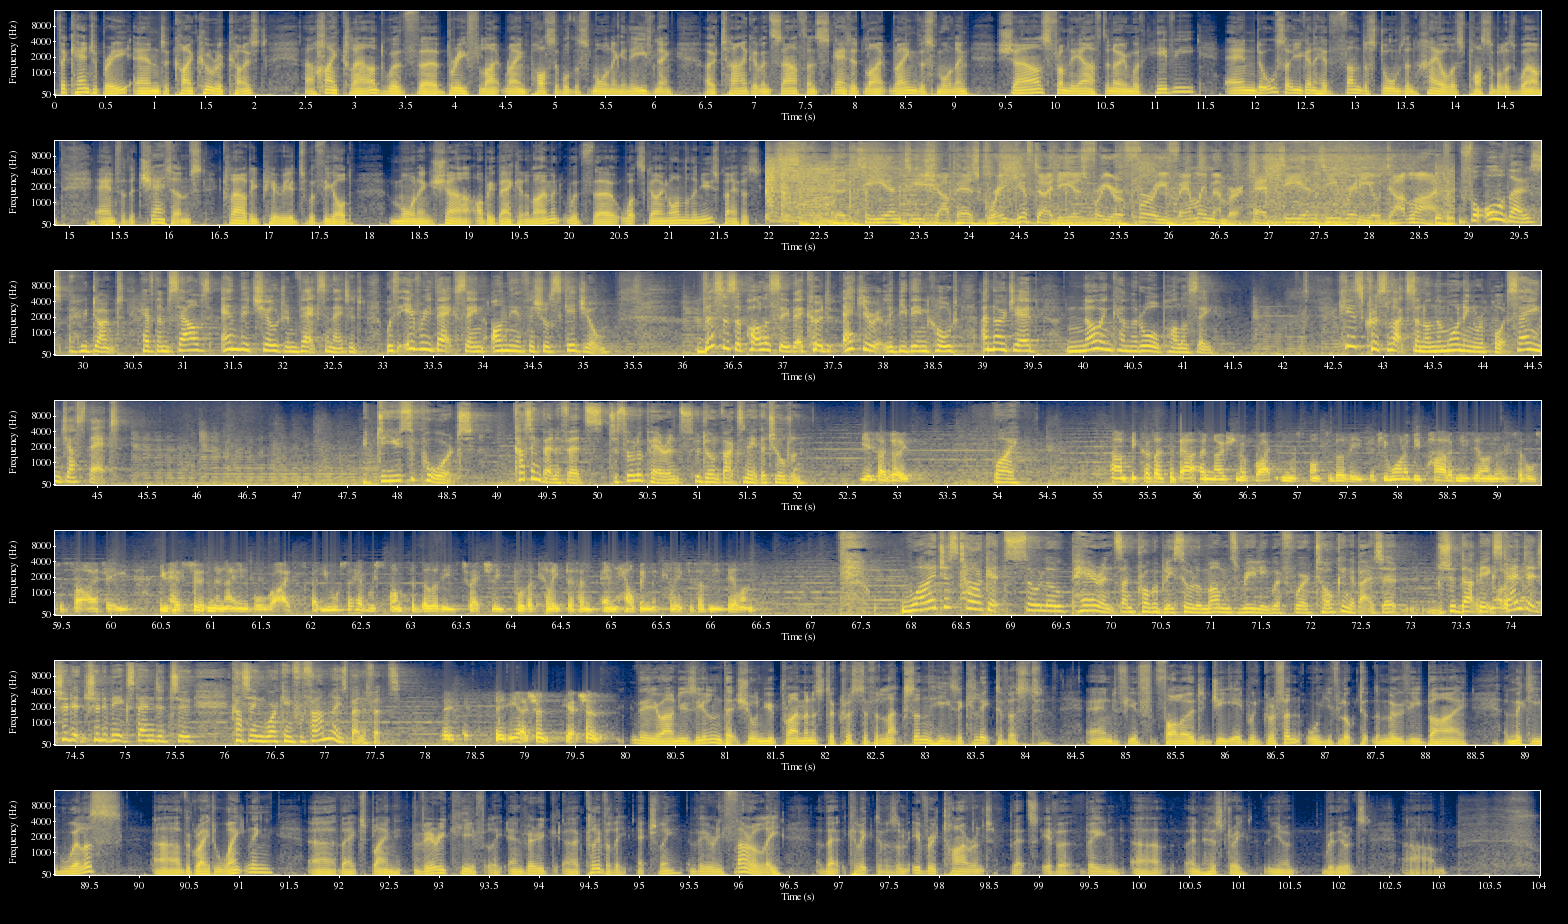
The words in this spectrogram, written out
For Canterbury and Kaikoura Coast, a high cloud with uh, brief light rain possible this morning and evening. Otago and Southland scattered light rain this morning. Showers from the afternoon with heavy and also you're going to have thunderstorms and hail as possible as well. And for the Chathams, cloudy periods with the odd morning shower. I'll be back in a moment with uh, what's going on in the newspapers. The TNT Shop has great gift ideas for your furry family member at TNTRadio.live. For all those who don't have themselves and their children vaccinated with every vaccine on the official schedule. This is a policy that could accurately be then called a no jab, no income at all policy. Here's Chris Luxon on the morning report saying just that. Do you support cutting benefits to solo parents who don't vaccinate their children? Yes, I do. Why? Um, because it's about a notion of rights and responsibilities. If you want to be part of New Zealand and civil society, you have certain inalienable rights, but you also have responsibilities to actually for the collective and, and helping the collective of New Zealand. Why just target solo parents and probably solo mums? Really, if we're talking about it, should that be extended? Should it should it be extended to cutting working for families benefits? It, it, yeah, it should. Yeah, it should. There you are, New Zealand. That's your new Prime Minister, Christopher Luxon. He's a collectivist. And if you've followed G. Edward Griffin or you've looked at the movie by Mikki Willis, uh, The Great Awakening, uh, they explain very carefully and very uh, cleverly, actually, very thoroughly, that collectivism, every tyrant that's ever been uh, in history, you know, whether it's um,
